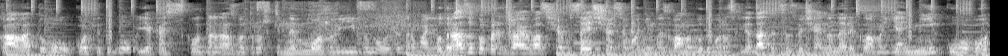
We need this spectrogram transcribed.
кава go, кофі go. Якась складна назва трошки, не можу її вимовити нормально. Одразу попереджаю вас, що все, що сьогодні ми з вами будемо розглядати, це звичайно не реклама. Я нікого,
